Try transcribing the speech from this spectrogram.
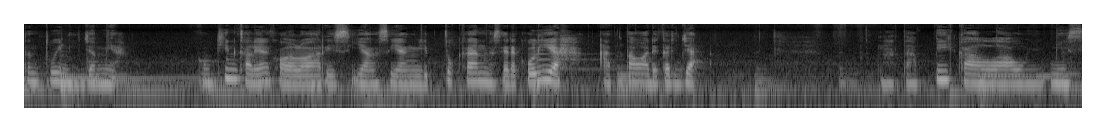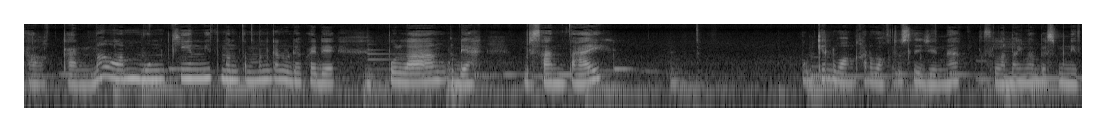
tentuin jamnya. Mungkin kalian kalau hari siang-siang gitu kan masih ada kuliah atau ada kerja. Nah tapi kalau misalkan malam mungkin nih teman-teman kan udah pada pulang udah bersantai mungkin luangkan waktu sejenak selama 15 menit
